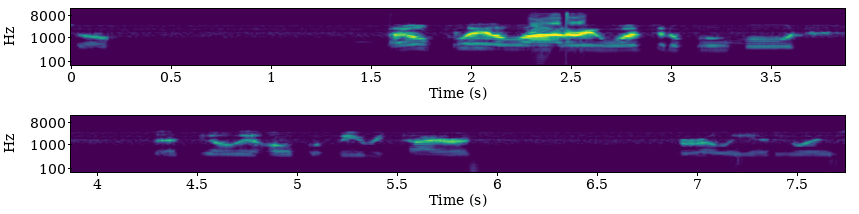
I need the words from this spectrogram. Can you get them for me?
so I don't play the lottery once in a blue moon. That's the only hope of me retiring early, anyways.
